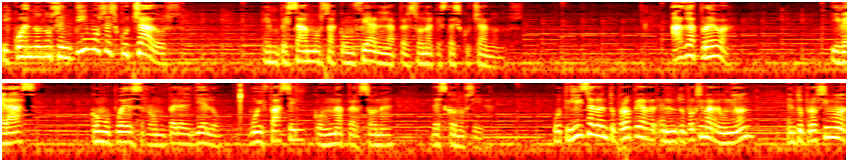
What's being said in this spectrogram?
Y cuando nos sentimos escuchados, empezamos a confiar en la persona que está escuchándonos. Haz la prueba y verás cómo puedes romper el hielo muy fácil con una persona desconocida. Utilízalo en tu, propia, en tu próxima reunión, en tu próximo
